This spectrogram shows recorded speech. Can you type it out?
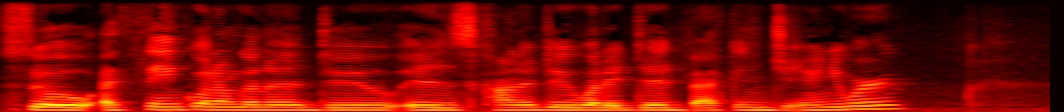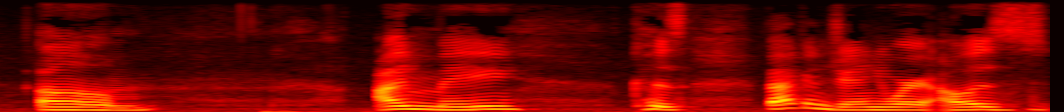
So I think what I'm going to do is kind of do what I did back in January. Um I may cuz back in January I was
